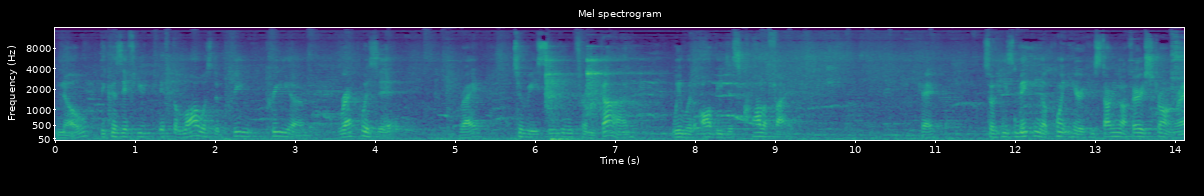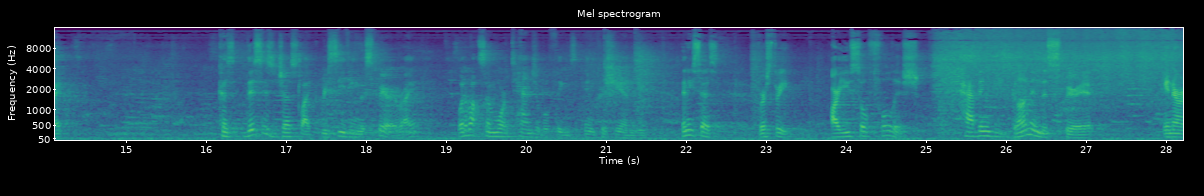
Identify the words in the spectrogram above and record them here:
No, because if you if the law was the pre prerequisite, uh, right, to receiving from God, we would all be disqualified. Okay? So he's making a point here. He's starting off very strong, right? Because this is just like receiving the Spirit, right? What about some more tangible things in Christianity? Then he says, verse 3 Are you so foolish, having begun in the Spirit, and are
